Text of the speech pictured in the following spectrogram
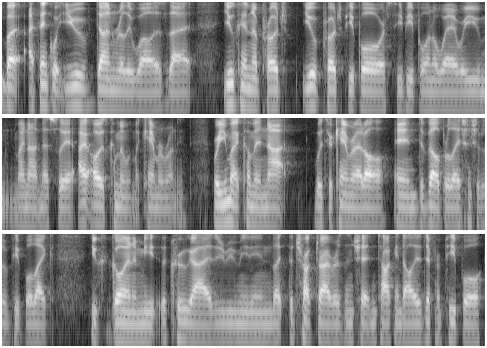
But I think what you've done really well is that you can approach you approach people or see people in a way where you might not necessarily. I always come in with my camera running, where you might come in not with your camera at all and develop relationships with people. Like you could go in and meet the crew guys. You'd be meeting like the truck drivers and shit, and talking to all these different people.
